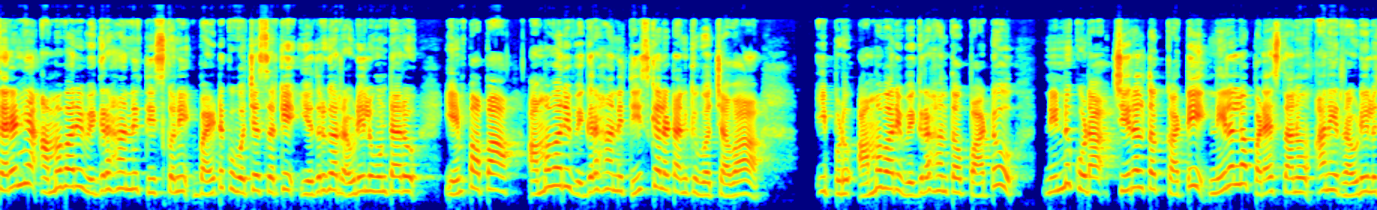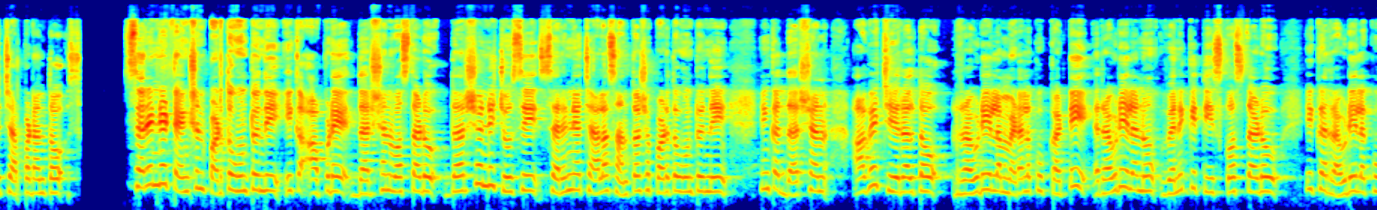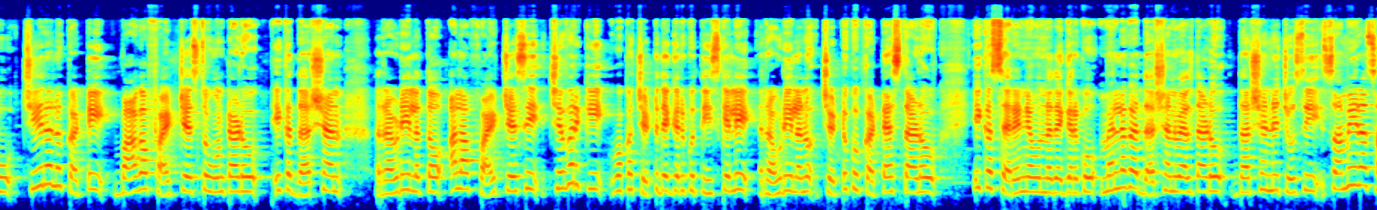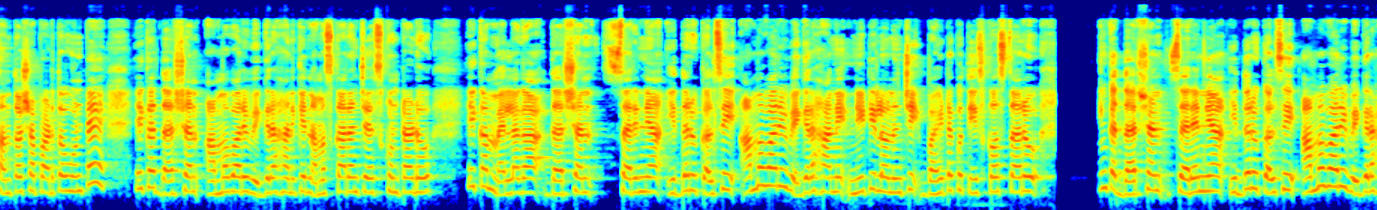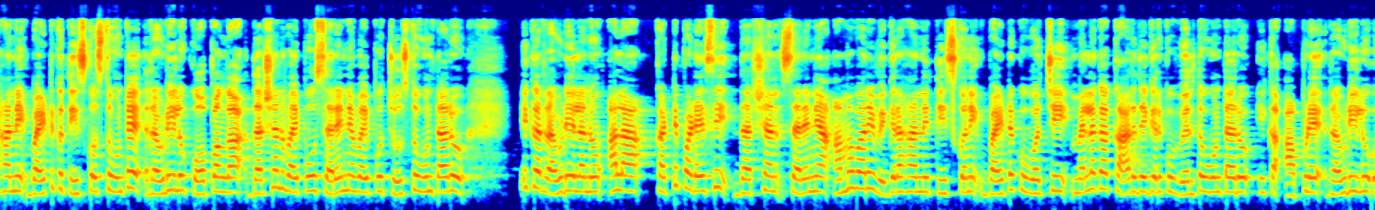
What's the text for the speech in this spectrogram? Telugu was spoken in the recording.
శరణ్య అమ్మవారి విగ్రహాన్ని తీసుకొని బయటకు వచ్చేసరికి ఎదురుగా రౌడీలు ఉంటారు. ఏం పాపా అమ్మవారి విగ్రహాన్ని తీసుకెళ్ళటానికి వచ్చావా? ఇప్పుడు అమ్మవారి విగ్రహంతో పాటు నిన్ను కూడా చీరలతో కట్టి నీళ్ళల్లో పడేస్తాను అని రౌడీలు చెప్పడంతో శరణ్య టెన్షన్ పడుతూ ఉంటుంది. ఇక అప్పుడే దర్శన్ వస్తాడు. దర్శన్ని చూసి శరణ్య చాలా సంతోషపడుతూ ఉంటుంది. ఇంకా దర్శన్ అవే చీరలతో రౌడీల మెడలకు కట్టి రౌడీలను వెనక్కి తీసుకొస్తాడు. ఇక రౌడీలకు చీరలు కట్టి బాగా ఫైట్ చేస్తూ ఉంటాడు. ఇక దర్శన్ రౌడీలతో అలా ఫైట్ చేసి చివరికి ఒక చెట్టు దగ్గరకు తీసుకెళ్ళి రౌడీలను చెట్టుకు కట్టేస్తాడు. ఇక శరణ్య ఉన్న దగ్గరకు మెల్లగా దర్శన్ వెళ్తాడు. దర్శన్ని చూసి సమీర సంతోషపడుతూ ఉంటే ఇక దర్శన్ అమ్మవారి విగ్రహానికి నమస్కారం చేసుకుంటాడు. ఇక మెల్లగా దర్శన్ శరణ్య ఇద్దరు కలిసి అమ్మవారి విగ్రహాన్ని నీటిలో నుంచి బయటకు తీసుకొస్తారు. ఇంకా దర్శన్ శరణ్య ఇద్దరు కలిసి అమ్మవారి విగ్రహాన్ని బయటకు తీసుకొస్తూ ఉంటే రౌడీలు కోపంగా దర్శన్ వైపు శరణ్య వైపు చూస్తూ ఉంటారు. ఇక రౌడీలను అలా కట్టిపడేసి దర్శన్ శరణ్య అమ్మవారి విగ్రహాన్ని తీసుకొని బయటకు వచ్చి మెల్లగా కారు దగ్గరకు వెళ్తూ ఉంటారు. ఇక అప్పుడే రౌడీలు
